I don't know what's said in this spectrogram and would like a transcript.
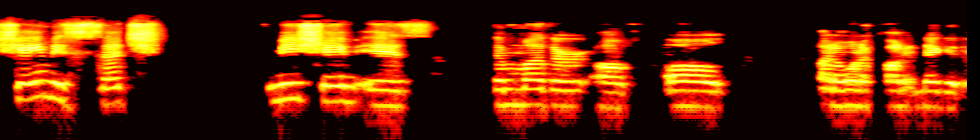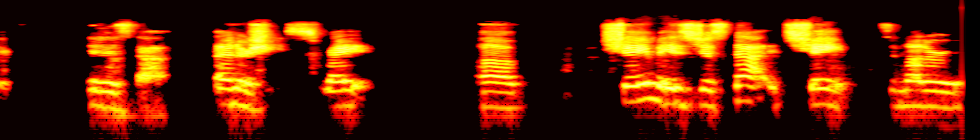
Shame is such, for me, shame is the mother of all I don't want to call it negative. It is that energies, right? Uh, shame is just that. It's shame. It's another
